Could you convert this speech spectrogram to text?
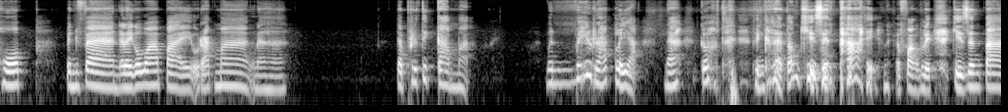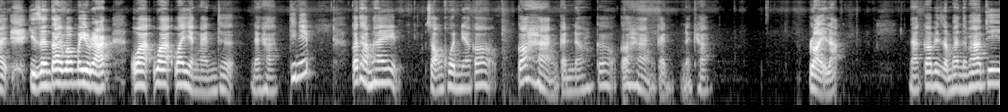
คบ เป็นแฟนอะไรก็ว่าไปรักมากนะคะ แต่พฤติกรรมอะ่ะมันไม่รักเลยอะนะก็ถึงขนาดต้องขีดเส้นใต้ฟังเลงขีดเส้นใต้ขีดเส้นใต้ว่าไม่รักว่าว่าว่าอย่างนั้นเถอะนะคะ ทีนี้ก็ทำให้สองคนเนี้ยก็ก็ห่างกันเนาะก็ก็ห่างกันนะคะ ปล่อยละนะก็เป็นสัมพันธภาพที่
